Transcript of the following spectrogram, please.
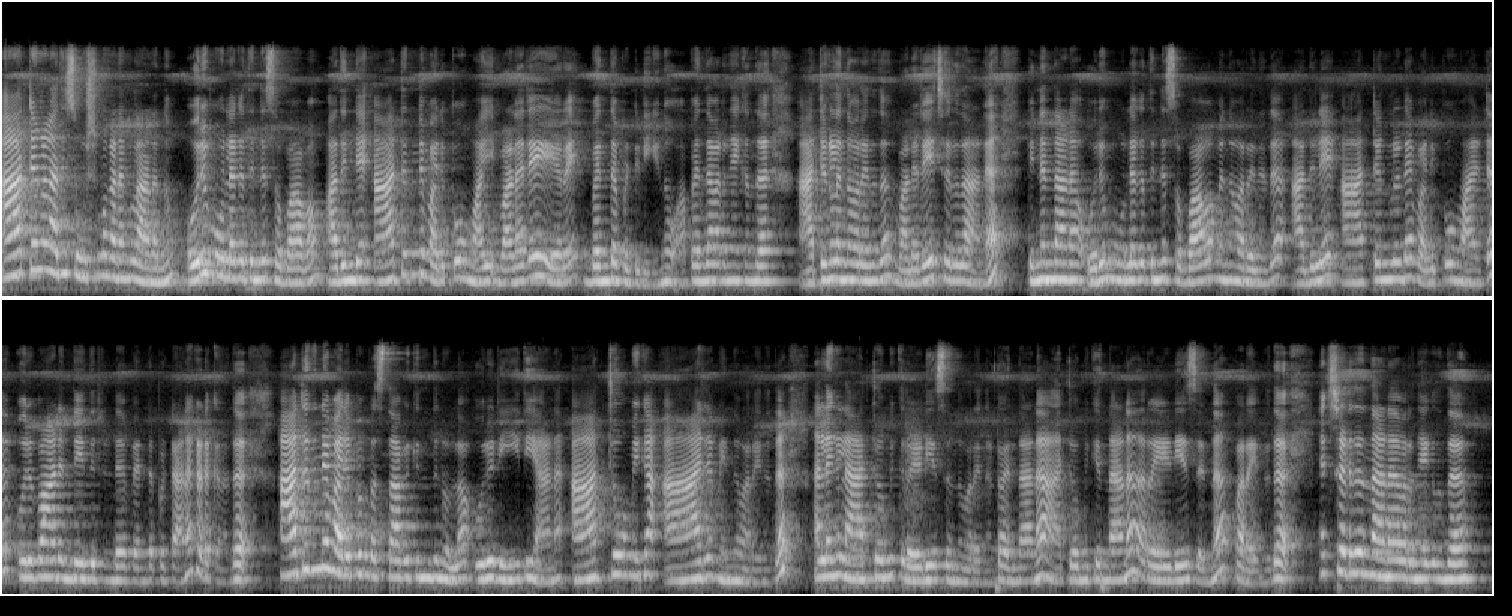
ആറ്റങ്ങൾ അതിസൂക്ഷ്മ കണങ്ങളാണെന്നും ഒരു മൂലകത്തിന്റെ സ്വഭാവം അതിന്റെ ആറ്റത്തിന്റെ വലിപ്പവുമായി വളരെയേറെ ബന്ധപ്പെട്ടിരിക്കുന്നു. അപ്പൊ എന്താ പറഞ്ഞേക്കുന്നത്? ആറ്റങ്ങൾ എന്ന് പറയുന്നത് വളരെ ചെറുതാണ്. പിന്നെന്താണ്? ഒരു മൂലകത്തിന്റെ സ്വഭാവം എന്ന് പറയുന്നത് അതിലെ ആറ്റങ്ങളുടെ വലിപ്പവുമായിട്ട് ഒരുപാട് എന്ത് ചെയ്തിട്ടുണ്ട്? ബന്ധപ്പെട്ടാണ് കിടക്കുന്നത്. ആറ്റത്തിന്റെ വലിപ്പം പ്രസ്താവിക്കുന്നതിനുള്ള ഒരു രീതിയാണ് ആറ്റോമിക ആരം എന്ന് പറയുന്നത് അല്ലെങ്കിൽ ആറ്റോമിക് റേഡിയസ് എന്ന് പറയുന്നത്. കേട്ടോ എന്താണ്? ആറ്റോമിക് എന്താണ്? റേഡിയസ് എന്ന് പറയുന്നത്. നെക്സ്റ്റ് അടുത്ത് എന്താണ് പറഞ്ഞേക്കുന്നത്?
